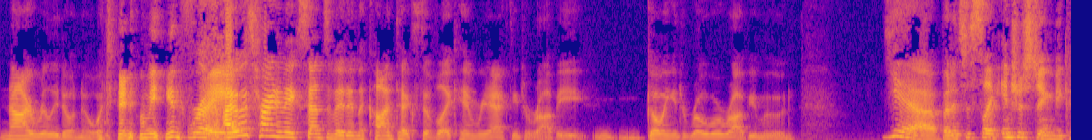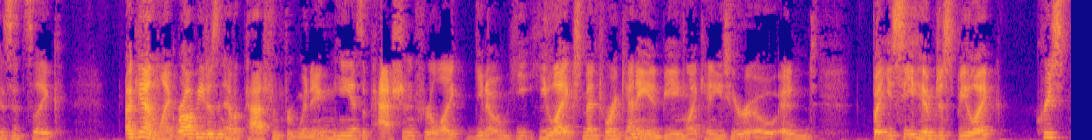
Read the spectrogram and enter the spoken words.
Now I really don't know what Daniel means. Right. I was trying to make sense of it in the context of like him reacting to Robbie going into Robo Robbie mood. Yeah, but it's just like interesting because it's like again, like Robbie doesn't have a passion for winning. He has a passion for like, you know, he he likes mentoring Kenny and being like Kenny's hero and but you see him just be like Kreese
